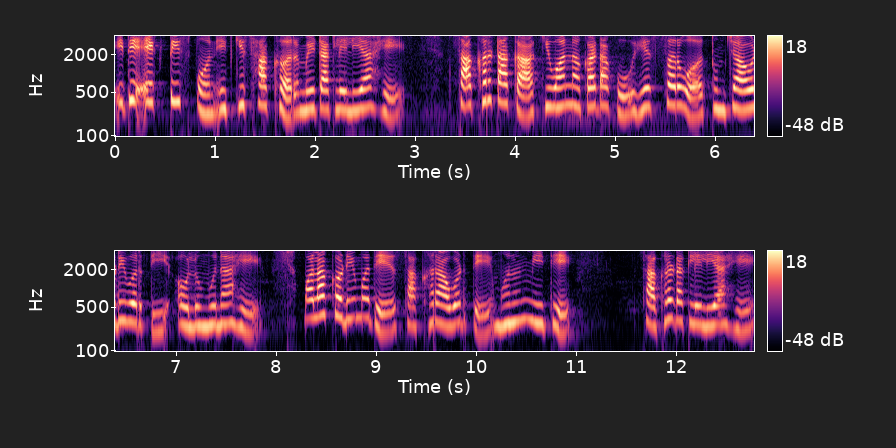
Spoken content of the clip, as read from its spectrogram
इथे एक टीस्पून इतकी साखर मी टाकलेली आहे. साखर टाका किंवा नका टाकू हे सर्व तुमच्या आवडीवरती अवलंबून आहे. मला कढीमध्ये साखर आवडते म्हणून मी इथे साखर टाकलेली आहे.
